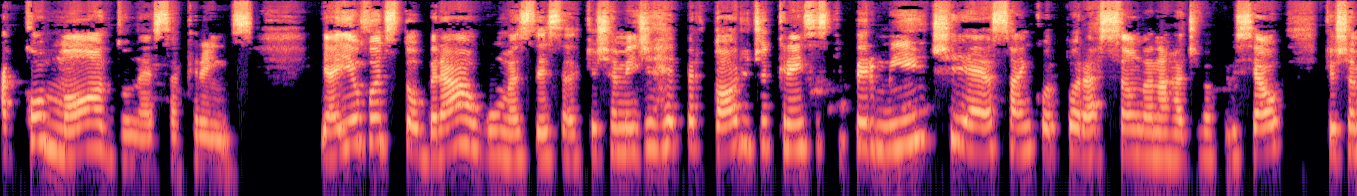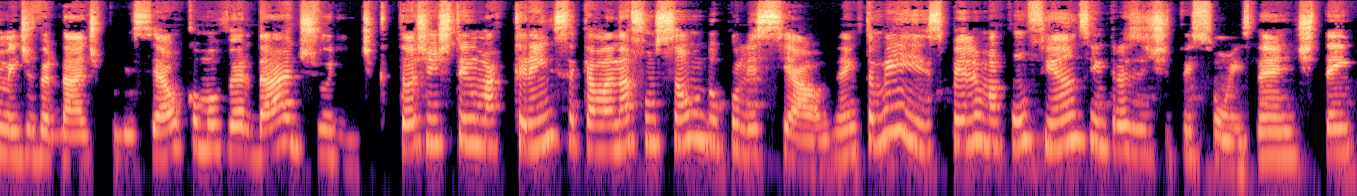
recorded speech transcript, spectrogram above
acomodo nessa crença. E aí eu vou desdobrar algumas dessas que eu chamei de repertório de crenças que permite essa incorporação da narrativa policial, que eu chamei de verdade policial, como verdade jurídica. Então a gente tem uma crença que ela é na função do policial, né? E também espelha uma confiança entre as instituições, né? A gente tem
